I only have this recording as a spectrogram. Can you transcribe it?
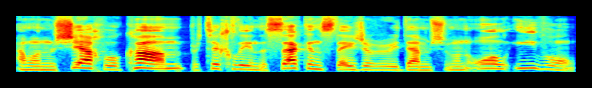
And when Mashiach will come, particularly in the second stage of redemption, when all evil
